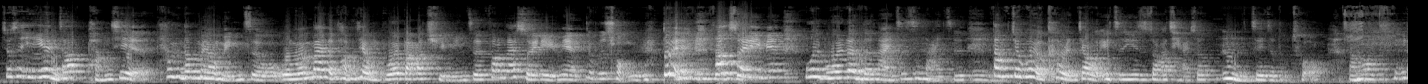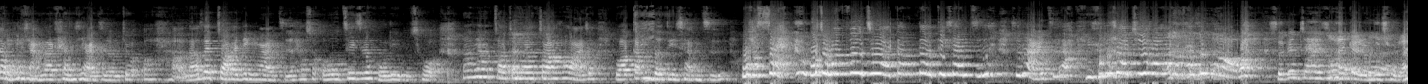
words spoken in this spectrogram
就是因为你知道螃蟹他们都没有名字，我我们卖的螃蟹我们不会帮它取名字，放在水里面又不是宠物。对，放水里面，我也不会认得哪一只是哪一只，但就会有客人叫我一只一只抓起来，说，嗯，这只不错。然后，但我会想再看下一只，我就哦好，然后再抓另外一只，他说哦这只活力不错，然后他抓抓抓抓，后来说我要刚的第三只，哇塞，我怎么分得出来刚的第三只是哪一只啊？放下去开始跑啊。随便抓一只，他应该认不出来。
